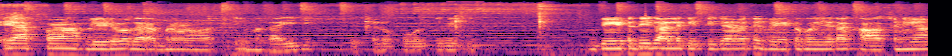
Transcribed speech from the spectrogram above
ਇਹ ਆਪਾਂ ਵੀਡੀਓ ਵਗੈਰਾ ਬਣਾਉਣ ਵਾਸਤੇ ਮੰਗਾਈ ਜੀ ਤੇ ਚਲੋ ਹੋਰ ਕੇ ਵੇਖੀ weight ਦੀ ਗੱਲ ਕੀਤੀ ਜਾਵੇ ਤੇ weight ਕੋਈ ਇਹਦਾ ਖਾਸ ਨਹੀਂ ਆ।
